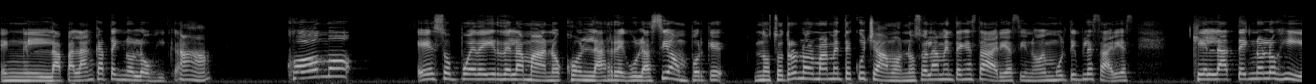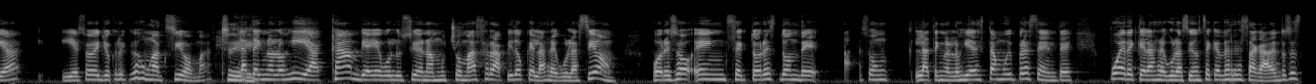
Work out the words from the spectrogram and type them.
en la palanca tecnológica, Ajá. ¿cómo eso puede ir de la mano con la regulación? Porque nosotros normalmente escuchamos, no solamente en esta área, sino en múltiples áreas, que la tecnología, y eso yo creo que es un axioma, Sí. la tecnología cambia y evoluciona mucho más rápido que la regulación. Por eso en sectores donde son la tecnología está muy presente, puede que la regulación se quede rezagada. Entonces,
